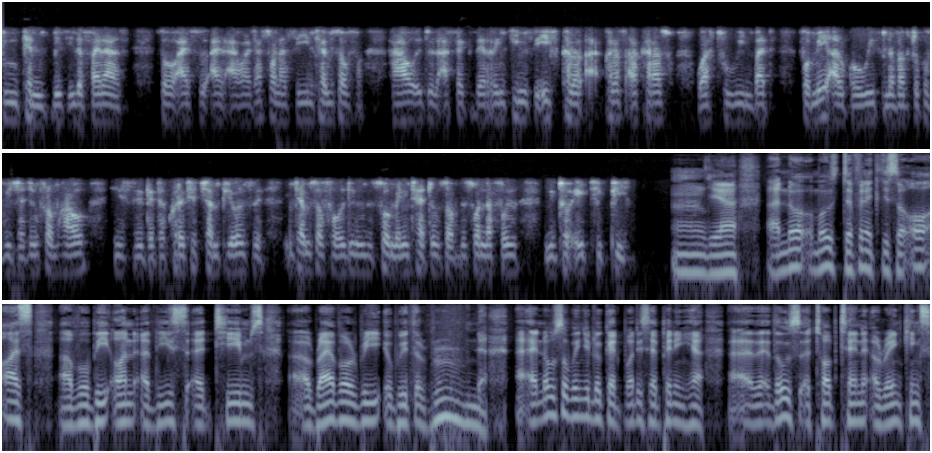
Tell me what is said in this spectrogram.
two can be in the finals. So I, I, I just want to see in terms of how it will affect the rankings if Carlos Alcaraz was to win. But for me, I'll go with Novak Djokovic, judging from how he's the decorated champions in terms of holding so many titles of this wonderful little ATP happy Mm, yeah, uh, no, most definitely. So all eyes uh, will be on uh, these uh, teams' uh, rivalry with Rune, and also when you look at what is happening here, uh, those top ten rankings,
